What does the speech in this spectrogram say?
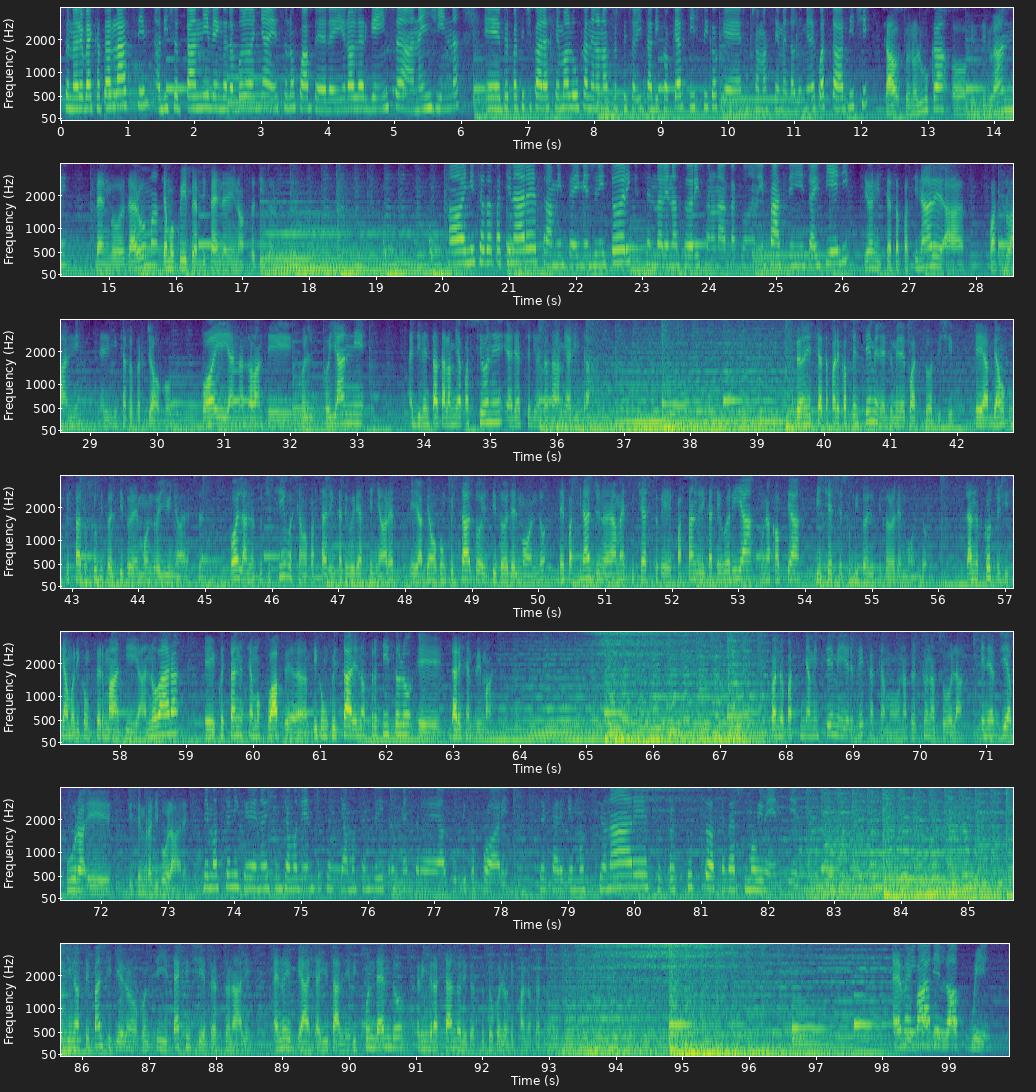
Sono Rebecca Tarlazzi, ho 18 anni, vengo da Bologna e sono qua per i Roller Games a Nanjin per partecipare assieme a Luca nella nostra specialità di coppia artistico che facciamo assieme dal 2014. Ciao, sono Luca, ho 22 anni, vengo da Roma, siamo qui per difendere il nostro titolo. Ho iniziato a pattinare tramite i miei genitori, essendo allenatori sono nata con i pattini già ai piedi. Io ho iniziato a pattinare a 4 anni, è iniziato per gioco, poi andando avanti con gli anni è diventata la mia passione e adesso è diventata la mia vita. Abbiamo iniziato a fare coppia insieme nel 2014 e abbiamo conquistato subito il titolo del mondo juniores. Poi l'anno successivo siamo passati in categoria seniores e abbiamo conquistato il titolo del mondo. Nel pattinaggio non era mai successo che passando di categoria una coppia vincesse subito il titolo del mondo. L'anno scorso ci siamo riconfermati a Novara e quest'anno siamo qua per riconquistare il nostro titolo e dare sempre il massimo. Quando pattiniamo insieme io e Rebecca siamo una persona sola, energia pura e ci sembra di volare. Le emozioni che noi sentiamo dentro cerchiamo sempre di trasmettere al pubblico fuori, cercare di emozionare soprattutto attraverso i movimenti. I nostri fan ci chiedono consigli tecnici e personali e a noi piace aiutarli rispondendo, ringraziandoli per tutto quello che fanno per noi. body love wheels.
